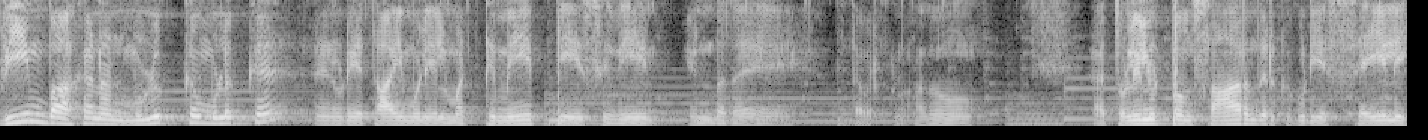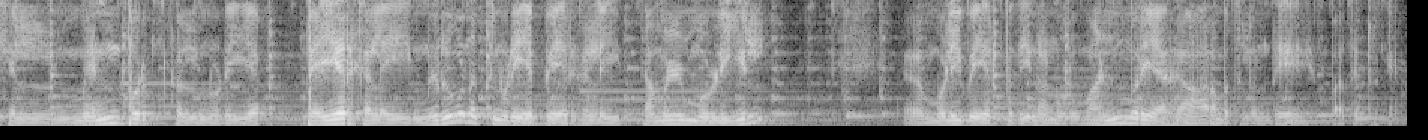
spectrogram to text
வீம்பாக நான் முழுக்க முழுக்க என்னுடைய தாய்மொழியில் மட்டுமே பேசுவேன் என்பதை தவிர்க்கணும். அதுவும் தொழில்நுட்பம் சார்ந்து இருக்கக்கூடிய செயலிகள் மென்பொருட்களினுடைய பெயர்களை நிறுவனத்தினுடைய பெயர்களை தமிழ் மொழியில் மொழிபெயர்ப்பதை நான் ஒரு வன்முறையாக ஆரம்பத்திலிருந்தே பார்த்துட்ருக்கேன்.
